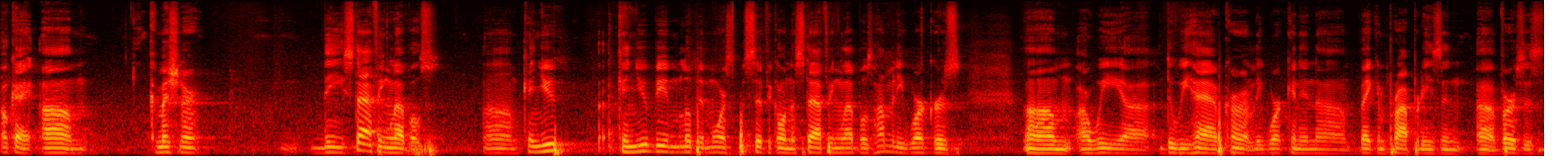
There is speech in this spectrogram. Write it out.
Okay, um, Commissioner, the staffing levels, um, can you, can you be a little bit more specific on the staffing levels? How many workers um, are we, uh, do we have currently working in uh, vacant properties and uh, versus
